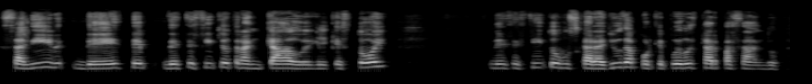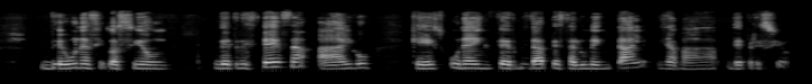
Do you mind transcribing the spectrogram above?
salir de este, de este sitio trancado en el que estoy, necesito buscar ayuda porque puedo estar pasando de una situación de tristeza a algo que es una enfermedad de salud mental llamada depresión.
